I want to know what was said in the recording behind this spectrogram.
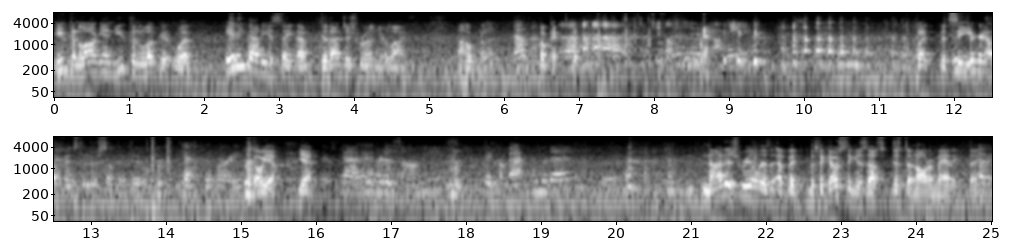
You can log in. You can look at what anybody is saying. Um, did I just ruin your life? I hope not. No, no. Okay, good. She's like, "Ooh, not me." But but We see, figured out Finsta, there's something new. Yeah, they've already. oh yeah, yeah. Dad, have you heard of zombies? They come back from the dead? Not as real as, uh, but but the ghosting is us- just an automatic thing. Okay.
